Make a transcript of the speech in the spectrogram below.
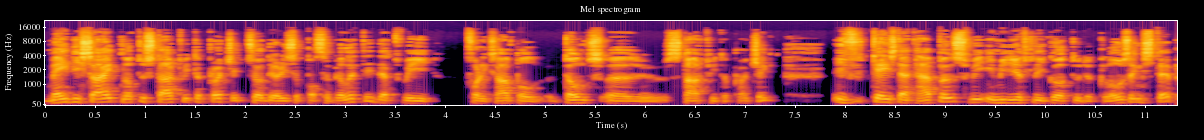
may decide not to start with the project. So there is a possibility that we, for example, don't uh, start with the project. If case that happens, we immediately go to the closing step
